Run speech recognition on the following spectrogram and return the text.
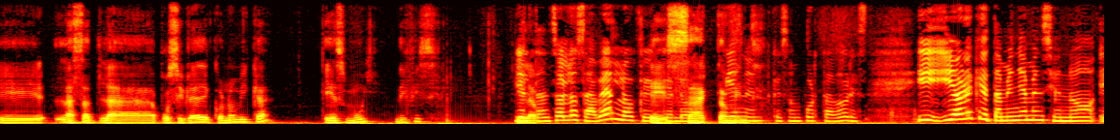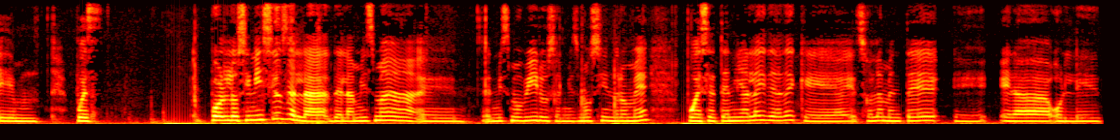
eh, la, posibilidad económica es muy difícil. Y el la- tan solo saberlo que, que lo tienen, que son portadores. Y, y ahora que también ya mencionó, em, pues por los inicios de la, de la misma, eh, el mismo virus, el mismo síndrome, pues se tenía la idea de que eh, solamente eh, era o le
